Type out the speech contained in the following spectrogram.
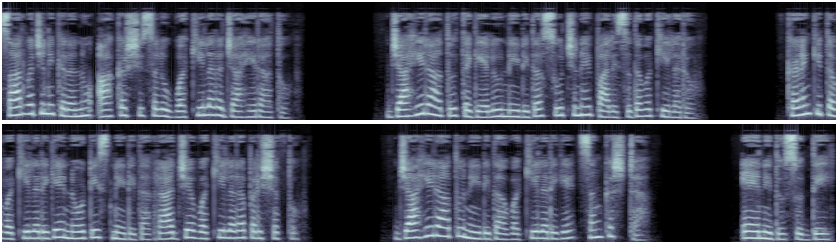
ಸಾರ್ವಜನಿಕರನ್ನು ಆಕರ್ಷಿಸಲು ವಕೀಲರ ಜಾಹೀರಾತು. ಜಾಹೀರಾತು ತೆಗೆಯಲು ನೀಡಿದ ಸೂಚನೆ ಪಾಲಿಸದ ವಕೀಲರು. ಕಳಂಕಿತ ವಕೀಲರಿಗೆ ನೋಟಿಸ್ ನೀಡಿದ ರಾಜ್ಯ ವಕೀಲರ ಪರಿಷತ್ತು. ಜಾಹೀರಾತು ನೀಡಿದ ವಕೀಲರಿಗೆ ಸಂಕಷ್ಟ. ಏನಿದು ಸುದ್ದಿ?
